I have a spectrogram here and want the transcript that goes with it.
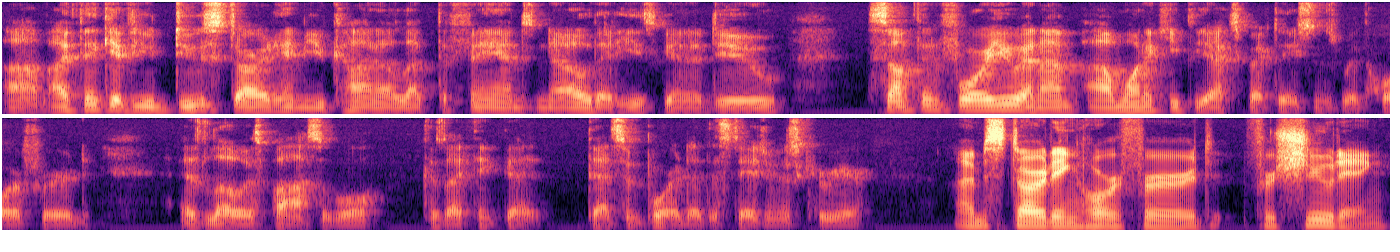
Um, I think if you do start him, you kind of let the fans know that he's going to do something for you. And I'm, I want to keep the expectations with Horford as low as possible because I think that that's important at the stage of his career. I'm starting Horford for shooting,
